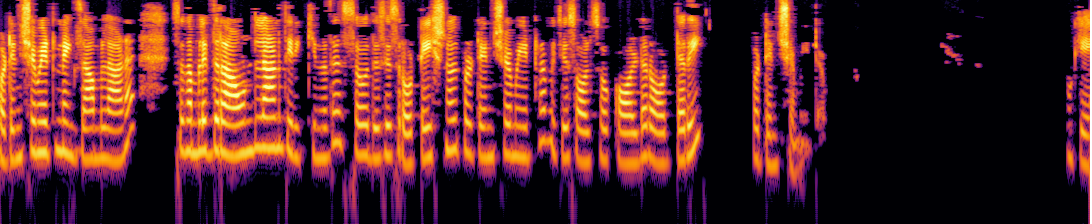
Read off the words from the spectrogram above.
പൊട്ടൻഷ്യോമീറ്ററിന് എക്സാമ്പിൾ ആണ്. സോ നമ്മൾ ഇത് റൗണ്ടിലാണ് തിരിക്കുന്നത് so this is rotational potentiometer which is also called rotary potentiometer okay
